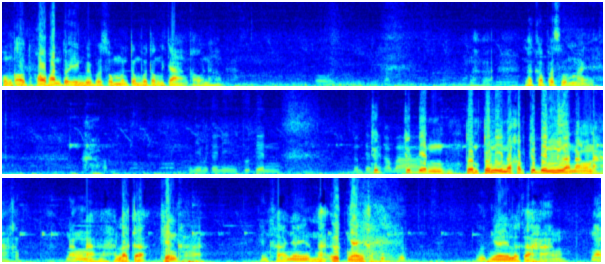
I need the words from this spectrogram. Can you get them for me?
ผมก็เอาพอพันธุ์ตัวเองไปผสมมันต้องบ่ต้องจ้างเขานะครับโอ้ดีครับแล้วก็แล้วก็ผสมให้ทีนี้ไปเท่านี้จุดเด่นเพิ่มเติมจุดนะครับว่าจุดเด่นตัวตัวนี้เนาะครับ จุดเด่นเนื้อหนังหนาครับ หนังหนาแล้วก็แข้งขาแข้งขาใหญ่หนะเอิกใหญ่ครับผมเอิก เอิกใหญ่แล้วก็หางเงา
